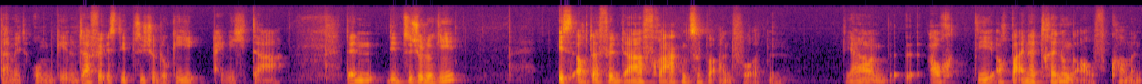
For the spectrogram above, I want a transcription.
damit umgehen. Und dafür ist die Psychologie eigentlich da. Denn die Psychologie ist auch dafür da, Fragen zu beantworten ja, auch die auch bei einer Trennung aufkommen.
